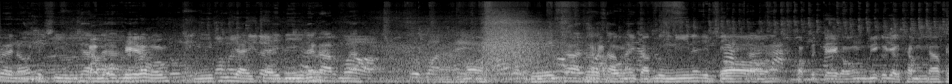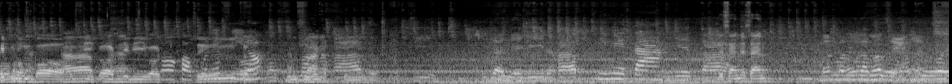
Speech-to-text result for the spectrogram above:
ด้วยเนาะเอซีทุกคท่ารับนนะโอเคครับผมมีผู้ใหญ่ใจดีนะครับนะมอบหรือค่าโทรศัพท์ให้กับลุงนี้นะเอซีก็ทุกท่านนะครับขอบใจของนี่ก็อยากครับทำคลิปผมก็ครับดีก็จะดีก็ก็ขอบคุซื้ณอเอฟซีเนาะขอบคุณมากครับผู้ใหญ่ใจดีนะครับที่เมตตาเมตตาเดซันเดซันมันมันมันก็แสงเลย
